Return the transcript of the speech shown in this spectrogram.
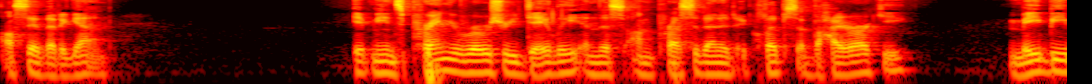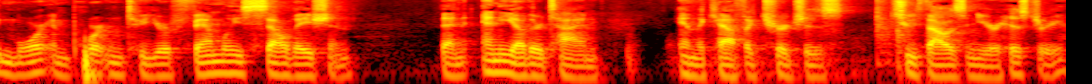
I'll say that again. It means praying your rosary daily in this unprecedented eclipse of the hierarchy may be more important to your family's salvation than any other time in the Catholic Church's 2,000 year history.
